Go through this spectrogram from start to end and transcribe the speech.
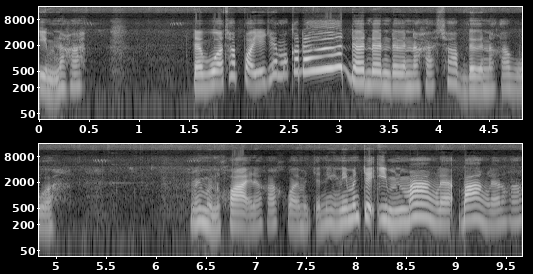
อิ่มนะคะ แต่วัวถ้าปล่อยเยอะๆมันก็เดินเดินเดินเดินนะคะ ชอบเดินนะคะวัว ไม่เหมือนควายนะคะ ควายมันจะนิ่งนี่มันจะอิ่มมากแล้วบ้างแล้วนะคะ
